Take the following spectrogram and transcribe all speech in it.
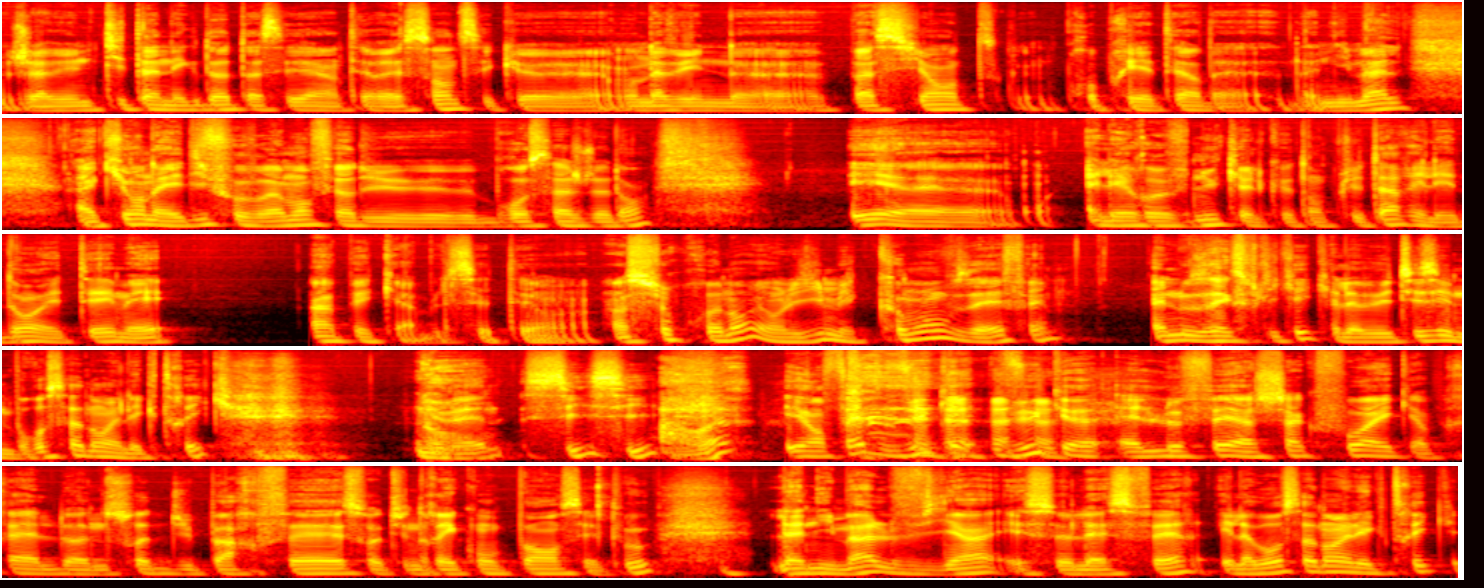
j'avais une petite anecdote assez intéressante, c'est que on avait une euh, patiente, une propriétaire d'a- d'animal, à qui on avait dit qu'il faut vraiment faire du brossage de dents. Et euh, elle est revenue quelques temps plus tard et les dents étaient mais impeccables. C'était un, un surprenant et on lui dit mais comment vous avez fait? Elle nous a expliqué qu'elle avait utilisé une brosse à dents électrique. Si, si. Ah ouais Et en fait, vu que- vu qu'elle le fait à chaque fois et qu'après elle donne soit du parfait, soit une récompense et tout, l'animal vient et se laisse faire. Et la brosse à dents électrique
